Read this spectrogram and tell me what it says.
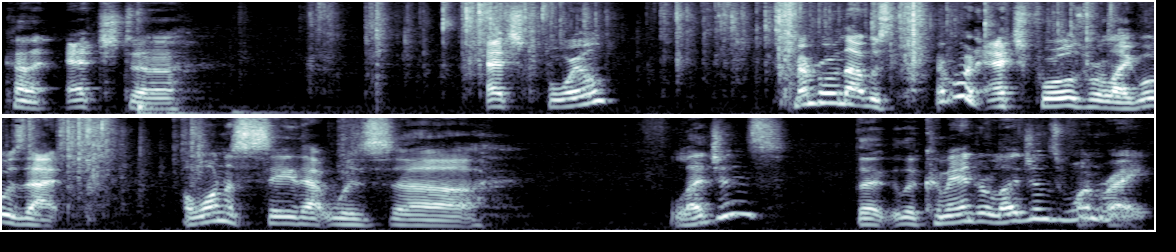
kind of etched uh, etched foil. Remember when that was? Remember when etched foils were like? What was that? I want to say that was uh, Legends, the the Commander Legends one, right?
